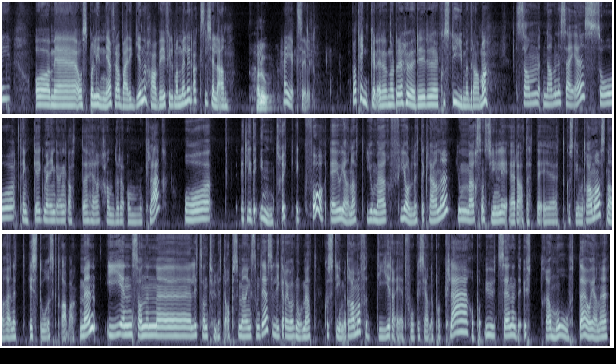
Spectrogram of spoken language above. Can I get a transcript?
Og med oss på linje fra Bergen har vi filmanmelder Aksel Kielland. Hallo. Hei, Aksel. Hva tenker dere når dere hører kostymedrama? Som navnet sier, så tenker jeg med en gang at her handler det om klær. Og et lite inntrykk jeg får, er jo gjerne at jo mer fjollete klærne, jo mer sannsynlig er det at dette er et kostymedrama snarere enn et historisk drama. Men i en sånn en, eh, litt sånn tullete oppsummering som det, så ligger det jo òg noe med at kostymedrama, fordi det er et fokus gjerne på klær og på utseende, det ytre og mote, og gjerne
